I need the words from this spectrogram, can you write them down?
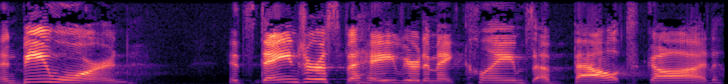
And be warned it's dangerous behavior to make claims about God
